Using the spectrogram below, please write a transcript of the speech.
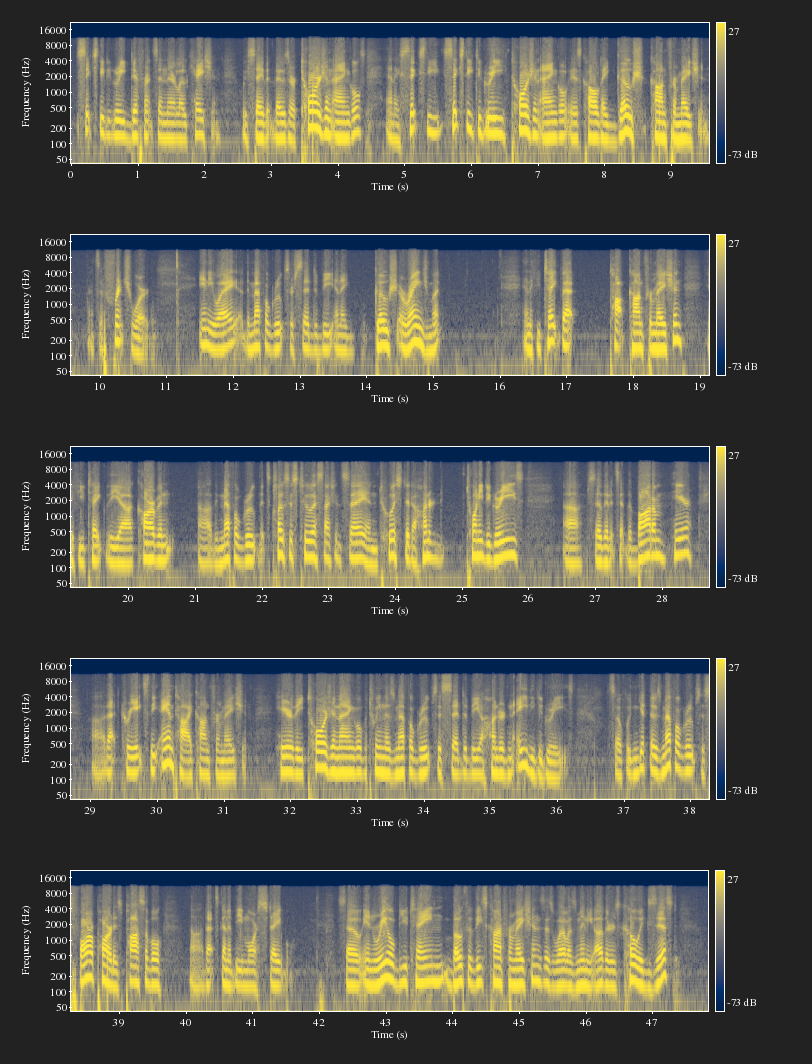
60 degree difference in their location. We say that those are torsion angles, and a 60, 60 degree torsion angle is called a gauche conformation. That's a French word. Anyway, the methyl groups are said to be in a gauche arrangement. And if you take that top conformation, if you take the uh, carbon, uh, the methyl group that's closest to us, I should say, and twist it 120 degrees uh, so that it's at the bottom here, uh, that creates the anti-conformation. Here the torsion angle between those methyl groups is said to be 180 degrees. So if we can get those methyl groups as far apart as possible, uh, that's going to be more stable. So in real butane, both of these conformations, as well as many others, coexist,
